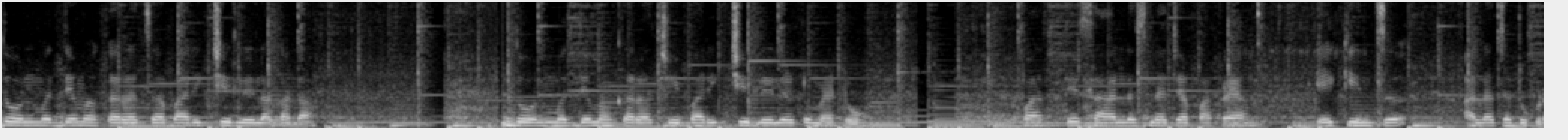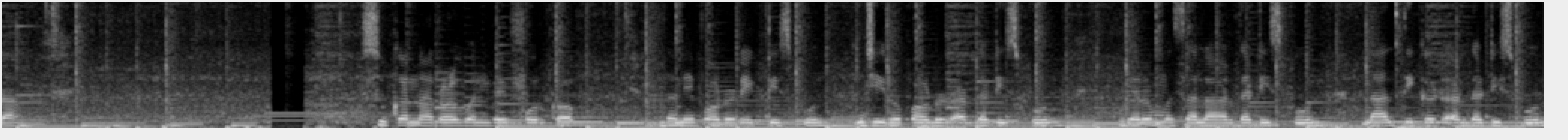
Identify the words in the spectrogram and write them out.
दोन मध्यम आकाराचा बारीक चिरलेला कांदा दोन मध्यम आकाराचे बारीक चिरलेले टोमॅटो पाच ते सहा लसणाच्या पाकळ्या एक इंच आलाचा तुकडा सुका नारळ वन बाय फोर कप धने पावडर एक टीस्पून जिरं पावडर अर्धा टीस्पून गरम मसाला अर्धा टीस्पून लाल तिखट अर्धा टीस्पून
